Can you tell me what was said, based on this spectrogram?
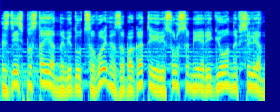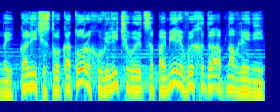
Здесь постоянно ведутся войны за богатые ресурсами регионы Вселенной, количество которых увеличивается по мере выхода обновлений.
